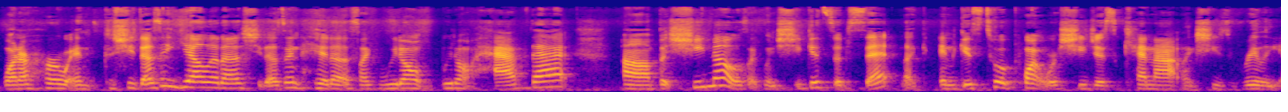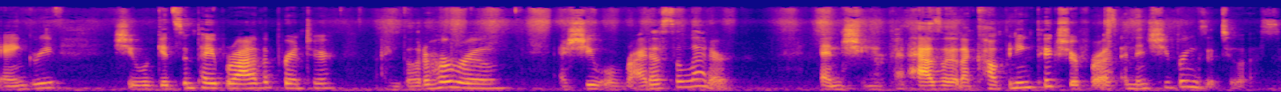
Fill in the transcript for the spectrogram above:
One of her, and because she doesn't yell at us, she doesn't hit us. Like we don't, we don't have that. Uh, but she knows, like when she gets upset, like and gets to a point where she just cannot, like she's really angry, she will get some paper out of the printer and go to her room, and she will write us a letter, and she has an accompanying picture for us, and then she brings it to us.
